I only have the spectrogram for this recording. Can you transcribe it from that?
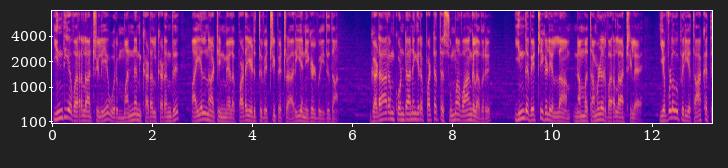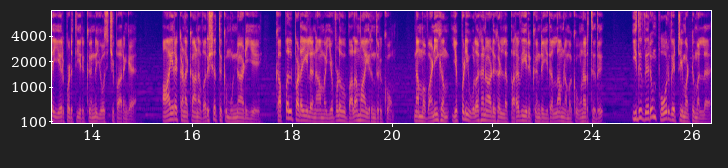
இந்திய வரலாற்றிலேயே ஒரு மன்னன் கடல் கடந்து அயல் நாட்டின் மேல படையெடுத்து வெற்றி பெற்ற அரிய நிகழ்வு இதுதான். கடாரம் கொண்டானுங்கிற பட்டத்தை சும்மா வாங்கல அவரு. இந்த வெற்றிகள் எல்லாம் நம்ம தமிழர் வரலாற்றில எவ்வளவு பெரிய தாக்கத்தை ஏற்படுத்தி இருக்குன்னு யோசிச்சு பாருங்க. ஆயிரக்கணக்கான வருஷத்துக்கு முன்னாடியே கப்பல் படையில நாம எவ்வளவு பலமா இருந்திருக்கோம். நம்ம வணிகம் எப்படி உலக நாடுகள்ல பரவி இருக்குன்ற இதெல்லாம் நமக்கு உணர்த்துது. இது வெறும் போர் வெற்றி மட்டுமல்ல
